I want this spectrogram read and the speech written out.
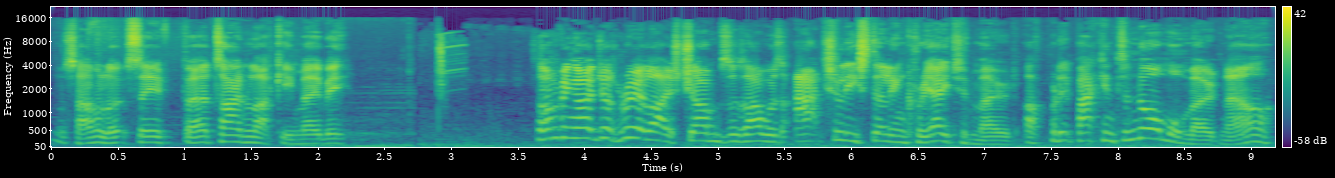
Let's have a look. See third time lucky, maybe. Something I just realised, chums, is I was actually still in creative mode. I've put it back into normal mode now.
